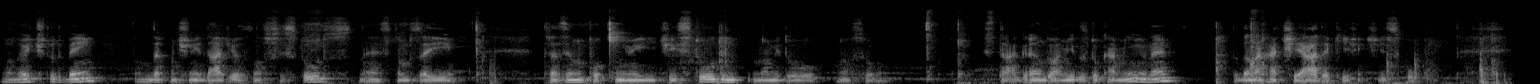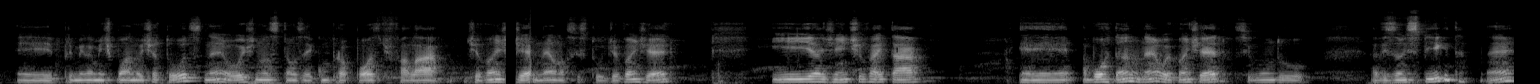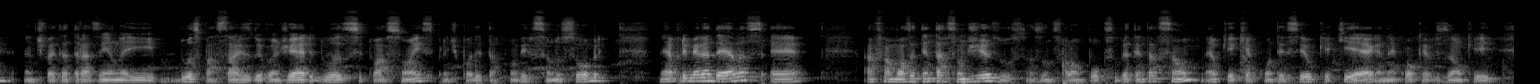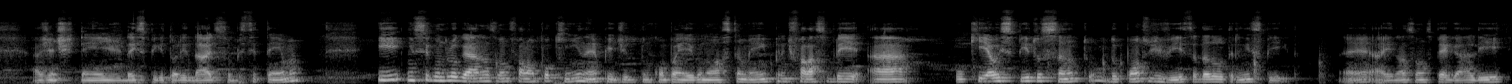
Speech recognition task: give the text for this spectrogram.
Boa noite, tudo bem? Vamos dar continuidade aos nossos estudos, né? Estamos aí trazendo um pouquinho aí de estudo em nome do nosso Instagram do Amigos do Caminho, né? Tô dando a rateada aqui, gente, desculpa. É, primeiramente, boa noite a todos, né? Hoje nós estamos aí com o propósito de falar de Evangelho, né? O nosso estudo de Evangelho. E a gente vai estar tá, é, abordando, né? O Evangelho segundo a visão espírita, né? A gente vai estar trazendo aí duas passagens do Evangelho, duas situações para a gente poder estar conversando sobre. Né? A primeira delas é a famosa tentação de Jesus. Nós vamos falar um pouco sobre a tentação, né? o que que aconteceu, o que que era, né? qual é a visão que a gente tem aí da espiritualidade sobre esse tema. E, em segundo lugar, nós vamos falar um pouquinho, né, pedido de um companheiro nosso também, para a gente falar sobre a, o que é o Espírito Santo do ponto de vista da doutrina espírita. Né? Aí nós vamos pegar ali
